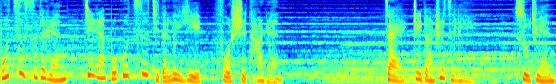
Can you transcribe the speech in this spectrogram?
不自私的人竟然不顾自己的利益服侍他人。在这段日子里，素娟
